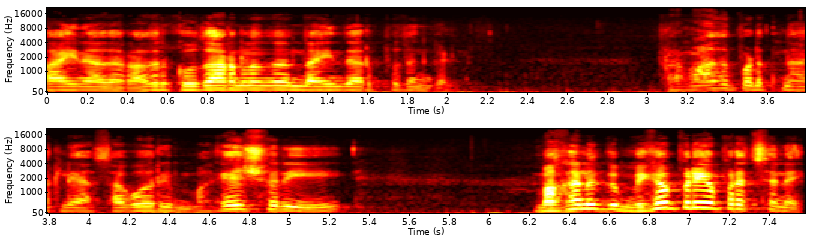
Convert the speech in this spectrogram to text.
சாய்நாதர். அதற்கு உதாரணம் தான் இந்த ஐந்து அற்புதங்கள். பிரமாதப்படுத்தினார் இல்லையா? சகோதரி மகேஸ்வரி மகனுக்கு மிகப்பெரிய பிரச்சனை.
